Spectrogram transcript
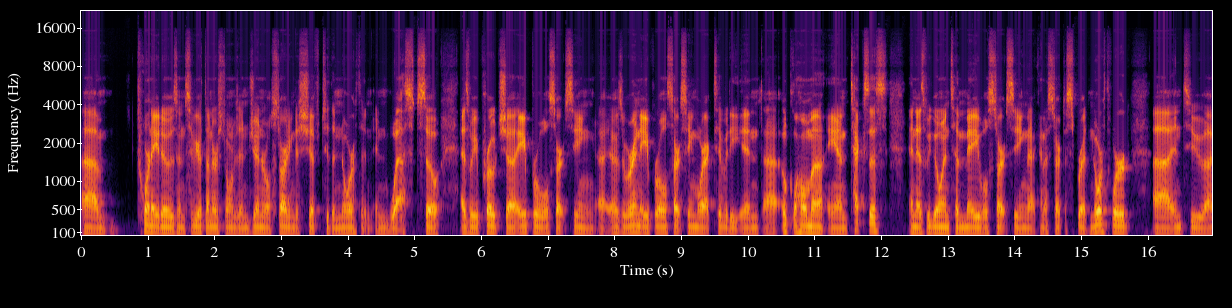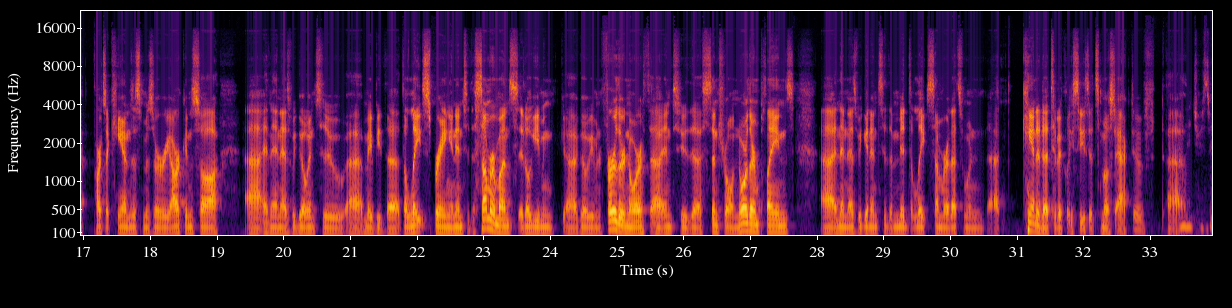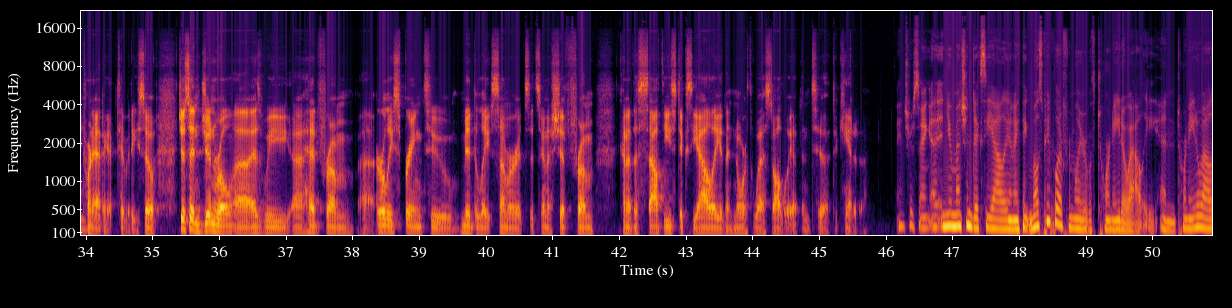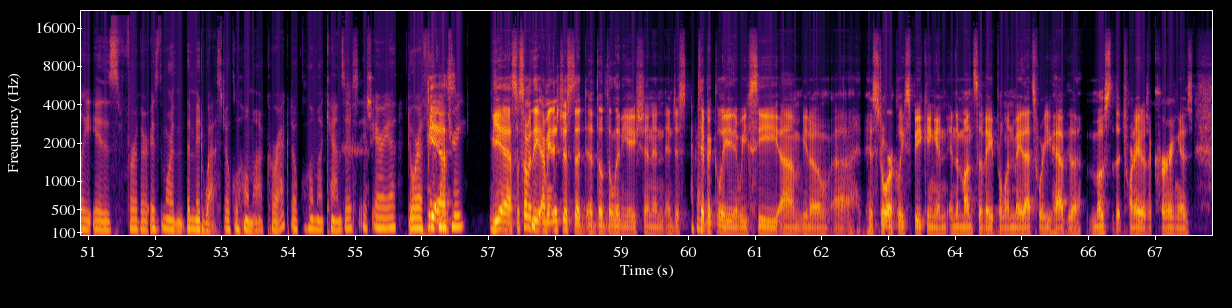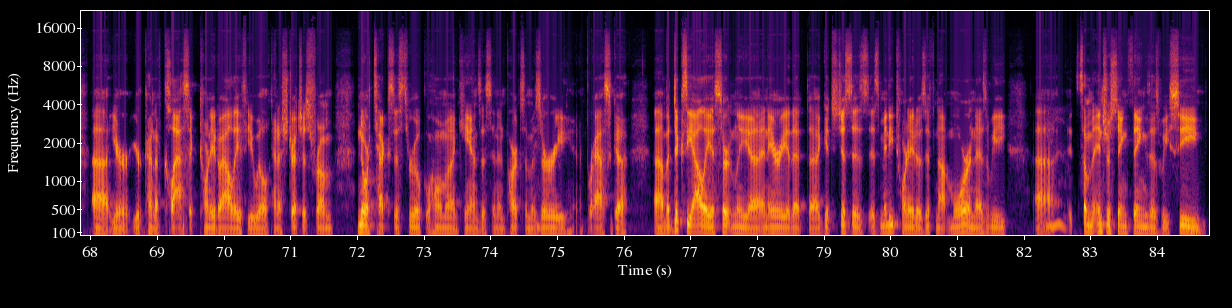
um, tornadoes and severe thunderstorms in general starting to shift to the north and, and west. So as we approach uh, April, we'll start seeing, uh, as we're in April, start seeing more activity in uh, Oklahoma and Texas. And as we go into May, we'll start seeing that kind of start to spread northward uh, into uh, parts of Kansas, Missouri, Arkansas. Uh, and then as we go into uh, maybe the, the late spring and into the summer months, it'll even uh, go even further north uh, into the central and northern plains. Uh, and then as we get into the mid to late summer, that's when uh, Canada typically sees its most active oh, tornadic activity. So, just in general, as we head from early spring to mid to late summer, it's it's going to shift from kind of the southeast Dixie Alley and then northwest all the way up into to Canada. Interesting. And you mentioned Dixie Alley, and I think most people are familiar with Tornado Alley. And Tornado Alley is further is more the Midwest, Oklahoma, correct? Oklahoma, Kansas ish area, Dorothy yes. country. Yeah, so some of the, I mean, it's just the, the delineation, and, and just okay. typically we see, um, you know, uh, historically speaking, in, in the months of April and May, that's where you have the most of the tornadoes occurring. Is uh, your your kind of classic tornado alley, if you will, kind of stretches from North Texas through Oklahoma and Kansas, and in parts of Missouri and Nebraska. Uh, but Dixie Alley is certainly uh, an area that uh, gets just as as many tornadoes, if not more. And as we, uh, yeah. some interesting things as we see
